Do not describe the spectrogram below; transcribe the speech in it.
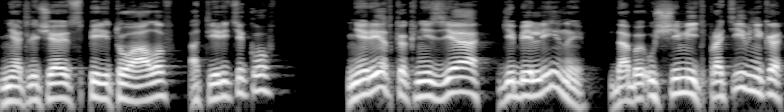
не отличают спиритуалов от еретиков. Нередко князья Гибелины, дабы ущемить противника,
